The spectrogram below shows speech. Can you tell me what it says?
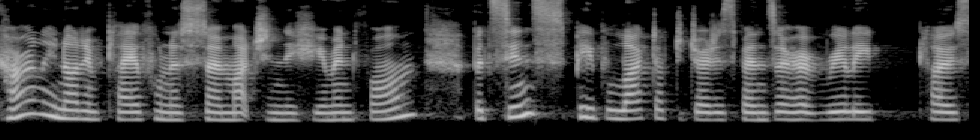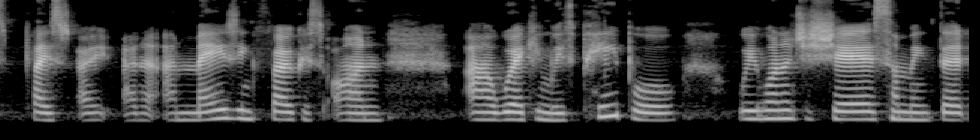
currently not in playfulness so much in the human form. But since people like Dr. Joe Dispenza have really placed, placed a, an amazing focus on uh, working with people, we wanted to share something that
